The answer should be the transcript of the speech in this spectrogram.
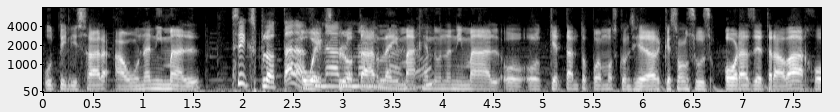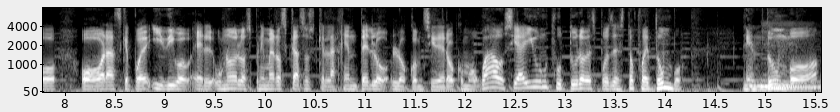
utilizar a un animal Sí, explotar al o final explotar la imagen ¿no? de un animal o, o qué tanto podemos considerar que son sus horas de trabajo o horas que puede y digo el, uno de los primeros casos que la gente lo, lo consideró como wow si hay un futuro después de esto fue Dumbo en Mm. Dumbo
